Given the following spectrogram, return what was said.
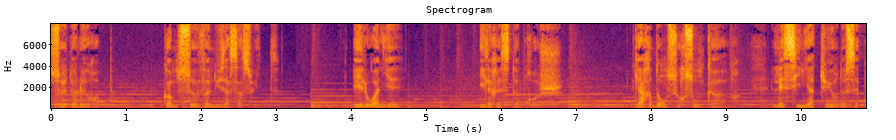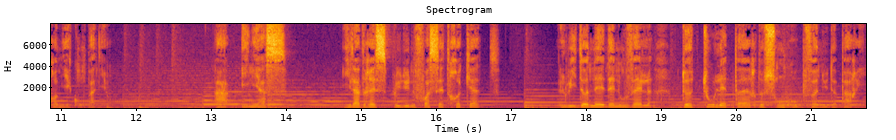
ceux de l'Europe, comme ceux venus à sa suite. Éloigné, il reste proche, gardant sur son cœur les signatures de ses premiers compagnons. À Ignace, il adresse plus d'une fois cette requête, lui donner des nouvelles de tous les pères de son groupe venu de Paris.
